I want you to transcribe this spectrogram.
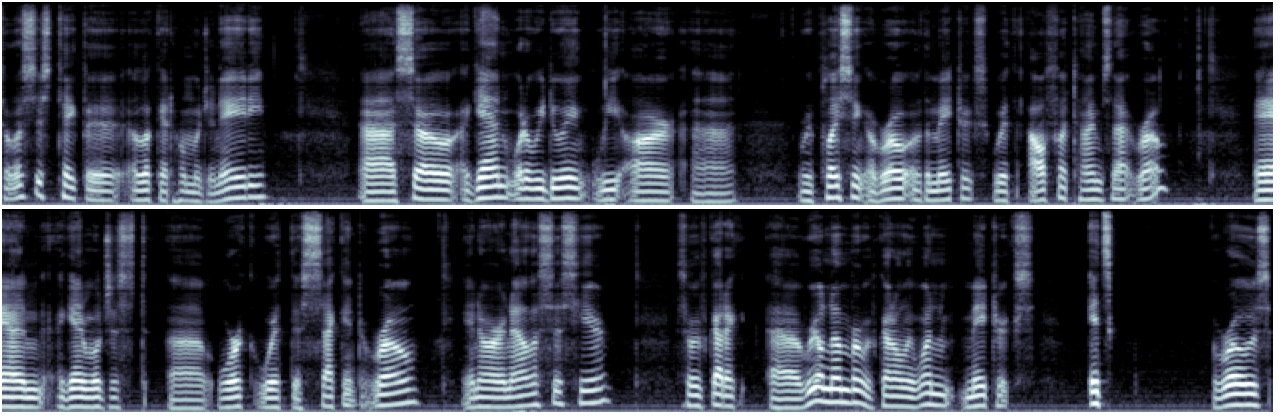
So let's just take the, a look at homogeneity. Uh, so again, what are we doing? We are uh, replacing a row of the matrix with alpha times that row. And again, we'll just uh, work with the second row in our analysis here. So we've got a, a real number, we've got only one matrix. Its rows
